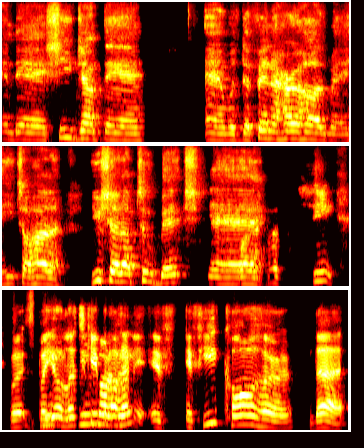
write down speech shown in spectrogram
and then she jumped in and was defending her husband. And he told her, "You shut up too, bitch." And But, but she, But but yo, let's keep it on. a. If if he called her that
